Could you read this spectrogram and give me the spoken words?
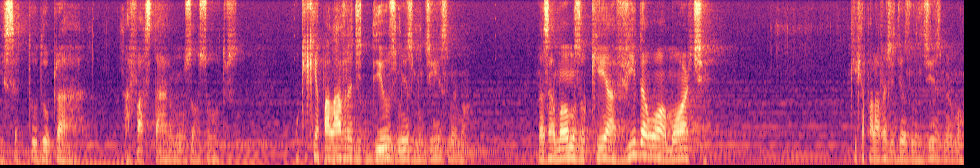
isso é tudo para afastar uns aos outros. O que, que a palavra de Deus mesmo diz, meu irmão? Nós amamos o que? A vida ou a morte? que, que a palavra de Deus nos diz, meu irmão?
